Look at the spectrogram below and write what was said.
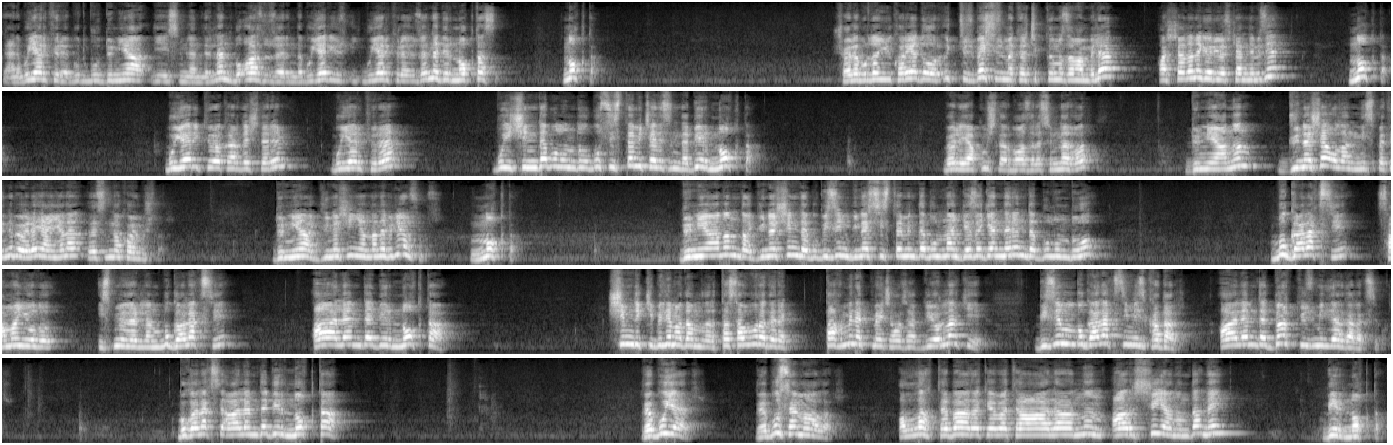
Yani bu yer küre, bu, bu dünya diye isimlendirilen bu arz üzerinde, bu yer bu yer küre üzerinde bir noktasın. Nokta. Şöyle buradan yukarıya doğru 300-500 metre çıktığımız zaman bile aşağıda ne görüyoruz kendimizi? Nokta. Bu yer küre kardeşlerim, bu yer küre bu içinde bulunduğu bu sistem içerisinde bir nokta. Böyle yapmışlar bazı resimler var. Dünyanın güneşe olan nispetini böyle yan yana resimde koymuşlar. Dünya güneşin yanında ne biliyor musunuz? Nokta. Dünyanın da güneşin de bu bizim güneş sisteminde bulunan gezegenlerin de bulunduğu bu galaksi, Samanyolu ismi verilen bu galaksi alemde bir nokta. Şimdiki bilim adamları tasavvur ederek tahmin etmeye çalışarak diyorlar ki bizim bu galaksimiz kadar alemde 400 milyar galaksi var. Bu galaksi alemde bir nokta. Ve bu yer ve bu semalar Allah Tebareke ve Teala'nın arşı yanında ne? Bir nokta.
